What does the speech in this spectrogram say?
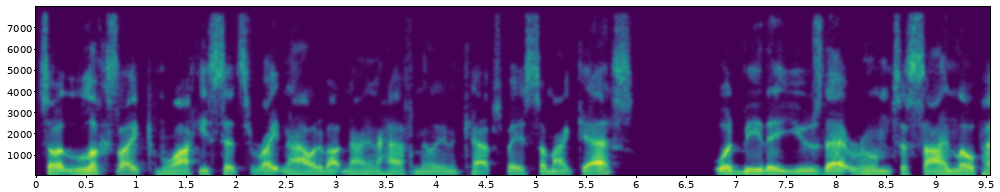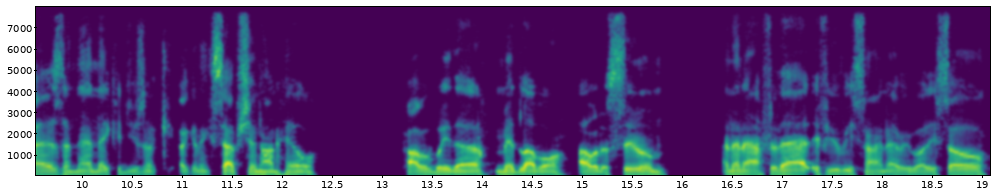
So it looks like Milwaukee sits right now at about nine and a half million in cap space. So my guess would be they use that room to sign Lopez, and then they could use a, like an exception on Hill, probably the mid level. I would assume and then after that, if you resign everybody, so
